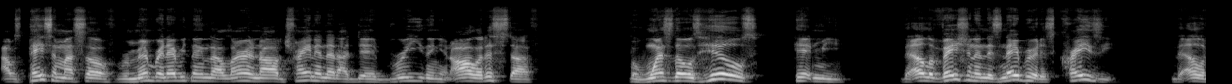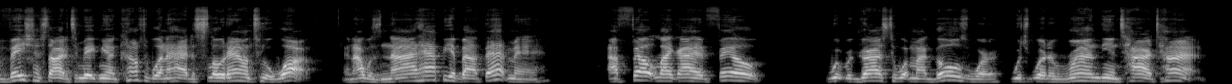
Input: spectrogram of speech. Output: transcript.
I was pacing myself, remembering everything that I learned and all the training that I did, breathing and all of this stuff. But once those hills hit me, the elevation in this neighborhood is crazy. The elevation started to make me uncomfortable and I had to slow down to a walk. And I was not happy about that, man. I felt like I had failed with regards to what my goals were, which were to run the entire time.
